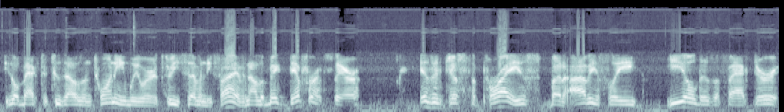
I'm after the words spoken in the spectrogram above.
if you go back to 2020, we were at 375. Now the big difference there isn't just the price, but obviously yield is a factor.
